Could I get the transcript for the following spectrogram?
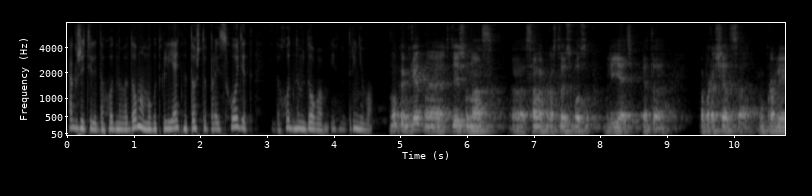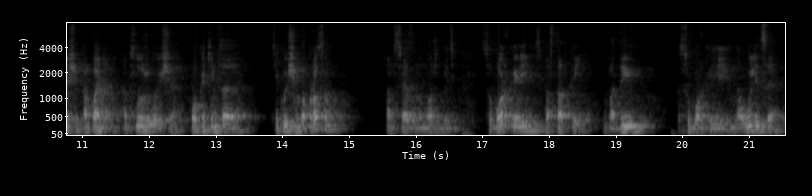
Как жители доходного дома могут влиять на то, что происходит с доходным домом и внутри него? Ну, конкретно здесь у нас э, самый простой способ влиять – это обращаться в управляющую компанию, обслуживающую по каким-то текущим вопросам. Там связано, может быть, с уборкой, с поставкой воды, с уборкой на улице.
